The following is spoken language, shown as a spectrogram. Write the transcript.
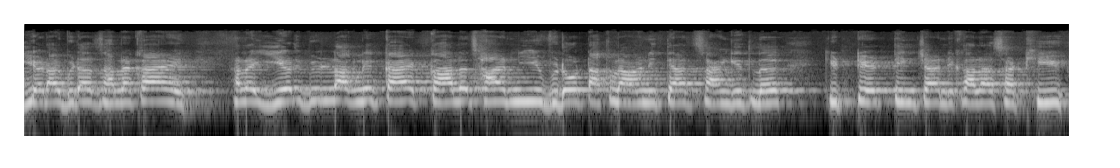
येडाबिडा झाला काय? ह्याला येडबीड लागले काय? कालच हा मी व्हिडिओ टाकला आणि त्यात सांगितलं की टेट तीनच्या निकालासाठी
